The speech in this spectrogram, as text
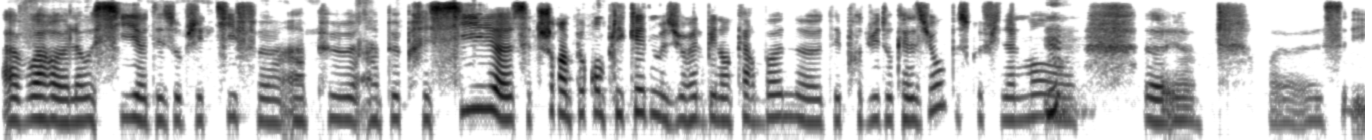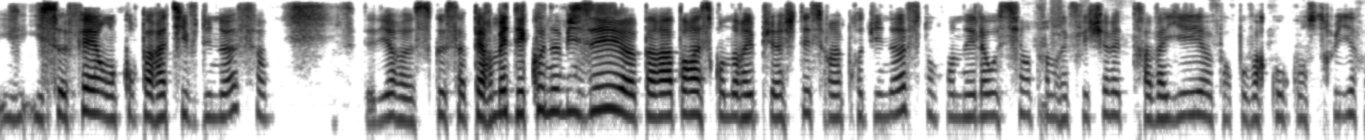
avoir là aussi des objectifs un peu, un peu précis. C'est toujours un peu compliqué de mesurer le bilan carbone des produits d'occasion parce que finalement, mmh il, se fait en comparatif du neuf, c'est-à-dire ce que ça permet d'économiser par rapport à ce qu'on aurait pu acheter sur un produit neuf. Donc on est là aussi en train de réfléchir et de travailler pour pouvoir co-construire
